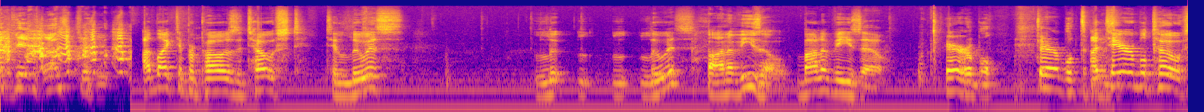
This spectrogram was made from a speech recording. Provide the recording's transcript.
I can't concentrate. I'd like to propose a toast to Louis. Lu- Lu- Louis Bonaviso. Bonaviso. Terrible. Terrible. toast. A terrible toast.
